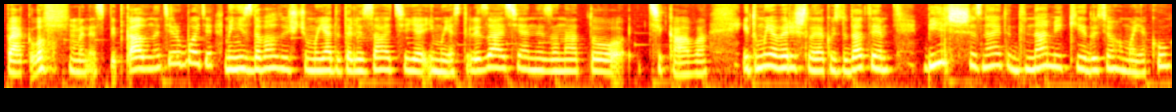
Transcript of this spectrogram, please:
пекло мене спіткало на цій роботі. Мені здавалося, що моя деталізація і моя стилізація не занадто цікава. І тому я вирішила якось додати більше, знаєте, динаміки до цього маяку.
